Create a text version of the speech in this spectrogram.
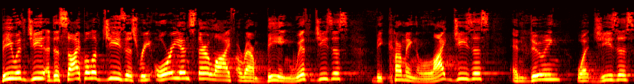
Be with Jesus. A disciple of Jesus reorients their life around being with Jesus, becoming like Jesus, and doing what Jesus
